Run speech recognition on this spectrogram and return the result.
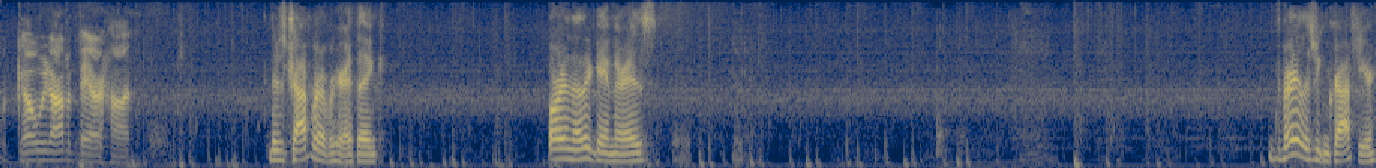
We're going on a bear hunt. There's a trapper over here, I think. Or in another game there is. At the very least, we can craft here.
